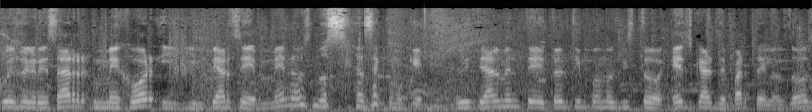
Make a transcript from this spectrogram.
pues regresar mejor y limpiarse menos, no sé, o sea, como que literalmente todo el tiempo hemos visto edgeguards de parte de los dos,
